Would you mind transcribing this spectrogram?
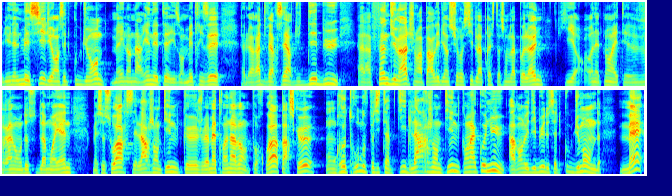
de Lionel Messi durant cette Coupe du Monde, mais il n'en a rien été. Ils ont maîtrisé leur adversaire du début à la fin du match. On va parler bien sûr aussi de la prestation de la Pologne, qui honnêtement a été vraiment en dessous de la moyenne. Mais ce soir, c'est l'Argentine que je vais mettre en avant. Pourquoi? Parce que on retrouve petit à petit l'Argentine qu'on a connue avant le début de cette Coupe du Monde. Mais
